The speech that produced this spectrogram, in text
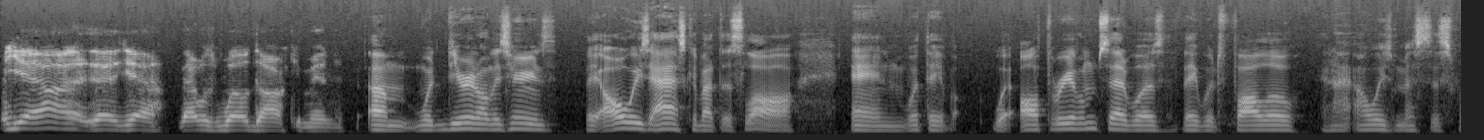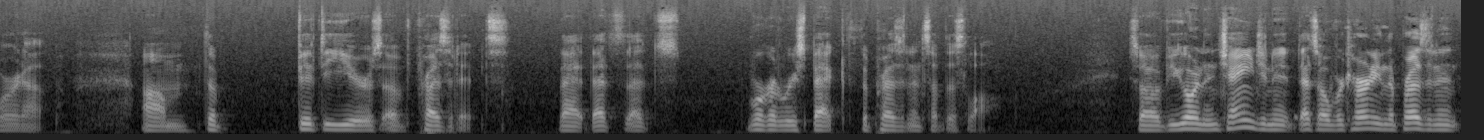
Yeah, uh, yeah, that was well documented. Um, during all these hearings, they always ask about this law, and what they've what all three of them said was they would follow, and I always mess this word up, um, the 50 years of presidents. That that's that's we're going to respect the presidents of this law. So if you go in and changing it, that's overturning the president.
